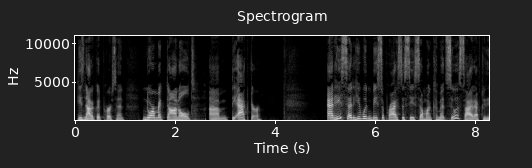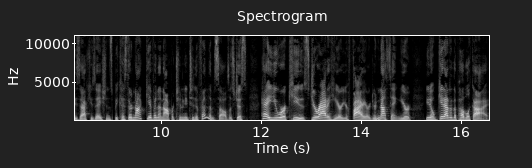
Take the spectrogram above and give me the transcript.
he's not a good person. Norm Macdonald, um, the actor, and he said he wouldn't be surprised to see someone commit suicide after these accusations because they're not given an opportunity to defend themselves. It's just, hey, you were accused. You're out of here. You're fired. You're nothing. You're, you know, get out of the public eye.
